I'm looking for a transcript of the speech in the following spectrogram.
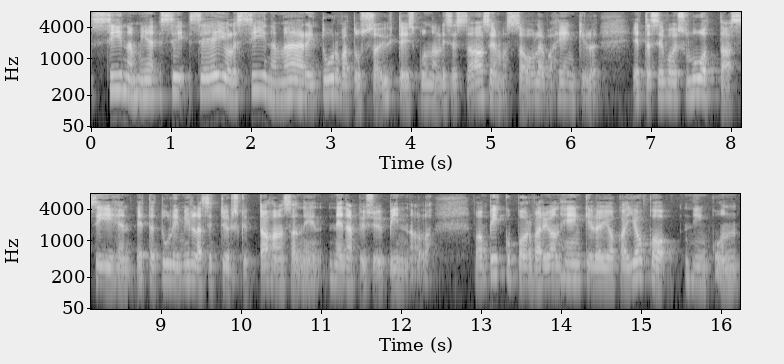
siinä, se, se ei ole siinä määrin turvatussa yhteiskunnallisessa asemassa oleva henkilö, että se voisi luottaa siihen, että tuli millaiset tyrskyt tahansa, niin nenä pysyy pinnalla. Vaan pikkuporvari on henkilö, joka joko niin kuin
